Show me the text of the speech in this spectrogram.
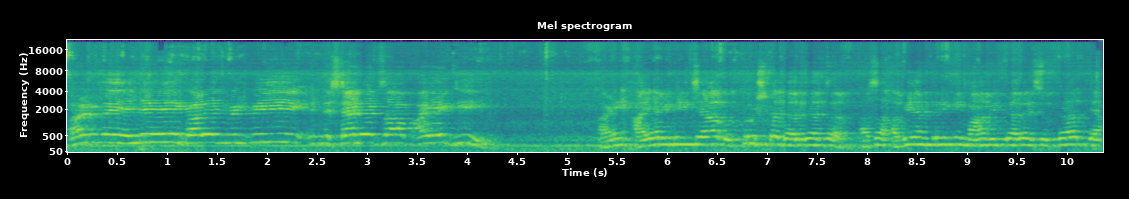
And the engineering college will be in the standards of IIT. आणि आय आय टीच्या उत्कृष्ट दर्जाचं असं अभियांत्रिकी महाविद्यालय सुद्धा त्या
